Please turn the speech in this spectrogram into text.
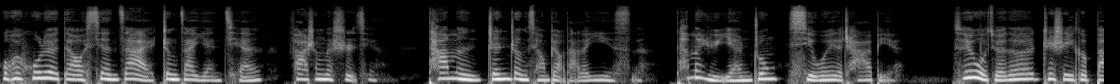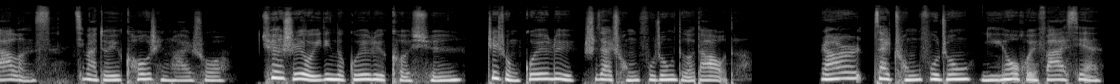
我会忽略掉现在正在眼前发生的事情，他们真正想表达的意思，他们语言中细微的差别，所以我觉得这是一个 balance，起码对于 coaching 来说，确实有一定的规律可循。这种规律是在重复中得到的，然而在重复中，你又会发现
